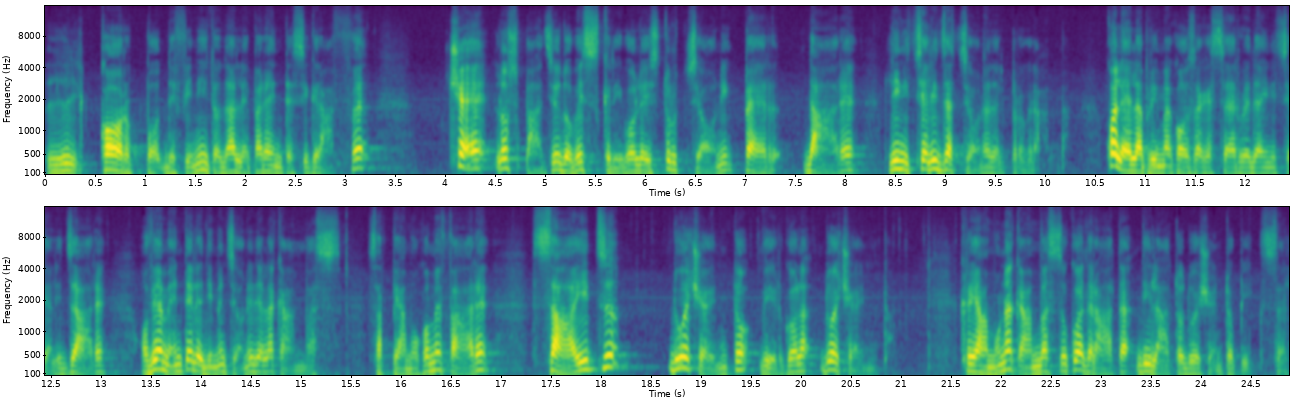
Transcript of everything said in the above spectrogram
il corpo definito dalle parentesi graffe, c'è lo spazio dove scrivo le istruzioni per dare l'inizializzazione del programma. Qual è la prima cosa che serve da inizializzare? Ovviamente le dimensioni della canvas. Sappiamo come fare size 200,200. Creiamo una canvas quadrata di lato 200 pixel.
